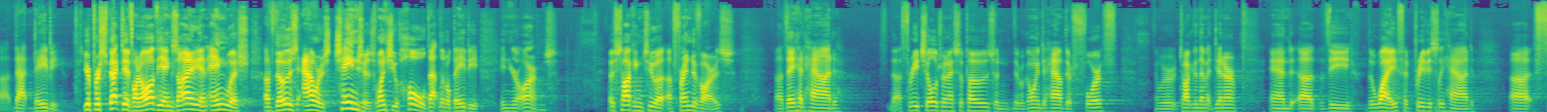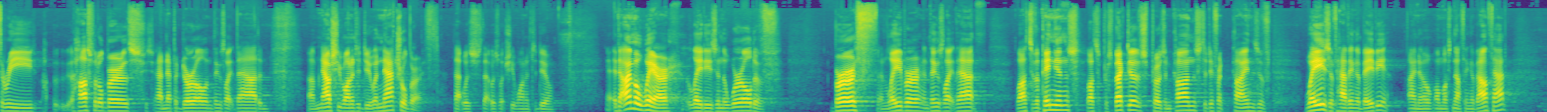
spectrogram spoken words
uh, that baby. Your perspective on all the anxiety and anguish of those hours changes once you hold that little baby in your arms. I was talking to a, a friend of ours. Uh, they had had uh, three children, I suppose, and they were going to have their fourth. And we were talking to them at dinner, and uh, the, the wife had previously had uh, three hospital births. She had an epidural and things like that. And um, now she wanted to do a natural birth. That was, that was what she wanted to do. And I'm aware, ladies, in the world of birth and labor and things like that, lots of opinions, lots of perspectives, pros and cons to different kinds of ways of having a baby. I know almost nothing about that.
